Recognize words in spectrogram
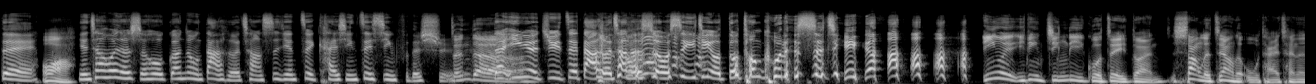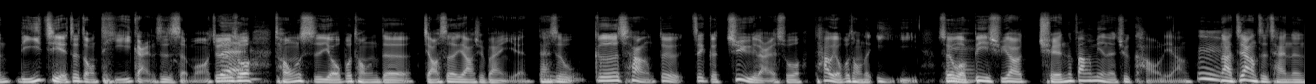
对，哇，演唱会的时候。观众大合唱是件最开心、最幸福的事，真的。但音乐剧在大合唱的时候是一件有多痛苦的事情啊！因为一定经历过这一段，上了这样的舞台，才能理解这种体感是什么。就是说，同时有不同的角色要去扮演，但是歌唱对这个剧来说，它有不同的意义，所以我必须要全方面的去考量。嗯，那这样子才能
